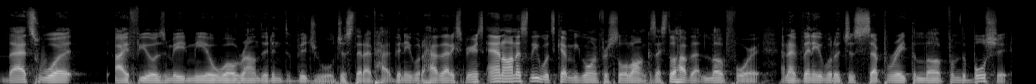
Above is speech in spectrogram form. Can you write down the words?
That's what I feel has made me a well-rounded individual. Just that I've had, been able to have that experience, and honestly, what's kept me going for so long because I still have that love for it, and I've been able to just separate the love from the bullshit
